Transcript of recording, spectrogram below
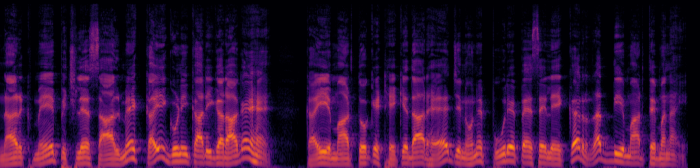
नरक में पिछले साल में कई गुणी कारीगर आ गए हैं। कई इमारतों के ठेकेदार हैं जिन्होंने पूरे पैसे लेकर रद्दी इमारतें बनाई।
